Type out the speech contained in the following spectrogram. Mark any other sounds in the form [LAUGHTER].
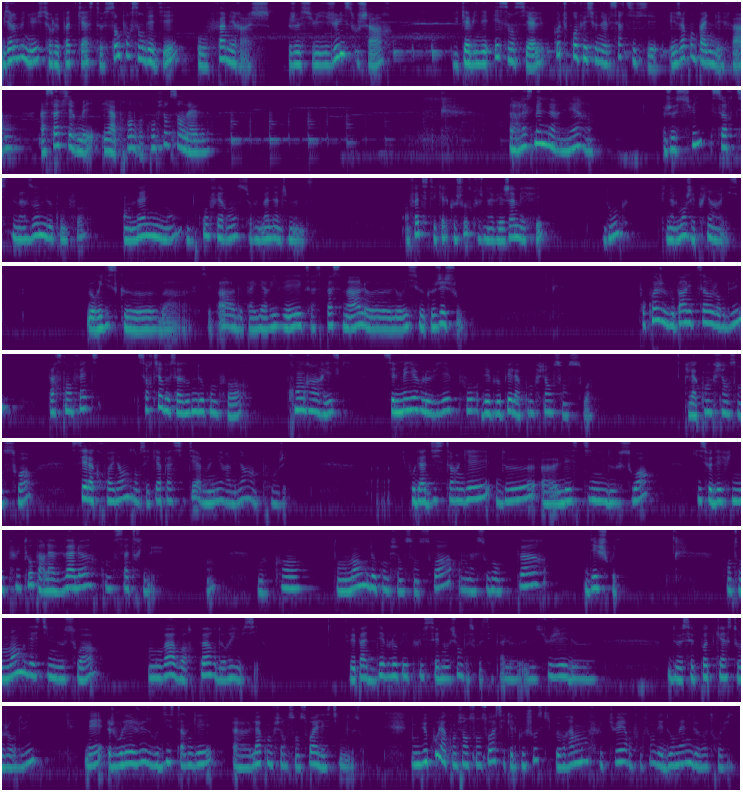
Bienvenue sur le podcast 100% dédié aux femmes RH. Je suis Julie Souchard du cabinet Essentiel, coach professionnel certifié et j'accompagne les femmes à s'affirmer et à prendre confiance en elles. Alors la semaine dernière, je suis sortie de ma zone de confort en animant une conférence sur le management. En fait, c'était quelque chose que je n'avais jamais fait. Donc, finalement, j'ai pris un risque. Le risque, bah, je ne sais pas, de ne pas y arriver, que ça se passe mal, euh, le risque que j'échoue. Pourquoi je vais vous parler de ça aujourd'hui? Parce qu'en fait, sortir de sa zone de confort, prendre un risque, c'est le meilleur levier pour développer la confiance en soi. La confiance en soi, c'est la croyance dans ses capacités à mener à bien un projet. Euh, il faut la distinguer de euh, l'estime de soi qui se définit plutôt par la valeur qu'on s'attribue. Hein. Donc quand on manque de confiance en soi, on a souvent peur d'échouer. Quand on manque d'estime de soi, on va avoir peur de réussir. Je ne vais pas développer plus ces notions parce que ce n'est pas le, sujet de, de ce podcast aujourd'hui, mais je voulais juste vous distinguer euh, la confiance en soi et l'estime de soi. Donc du coup, la confiance en soi, c'est quelque chose qui peut vraiment fluctuer en fonction des domaines de votre vie.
